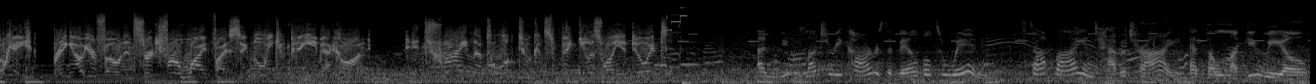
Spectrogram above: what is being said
Okay, bring out your phone and search for a Wi-Fi signal we can piggyback on. And try not to look too conspicuous while you do it. A new luxury car is available to win. Stop by and have a try at the Lucky Wheel.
